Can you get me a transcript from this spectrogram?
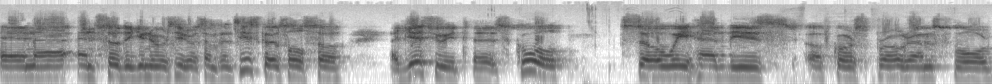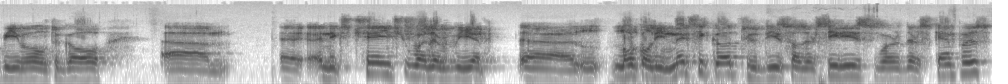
and uh, and so the University of San Francisco is also a Jesuit uh, school. So we had these, of course, programs for people to go. Um, an exchange, whether we at, uh, locally in Mexico to these other cities where there's campus,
